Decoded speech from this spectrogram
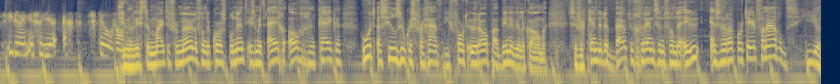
Dus iedereen is er hier echt stil van. Journaliste Maite Vermeulen van de correspondent is met eigen ogen gaan kijken... hoe het asielzoekers vergaat die Fort Europa binnen willen komen. Ze verkende de buitengrenzen van de EU en ze rapporteert vanavond hier.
